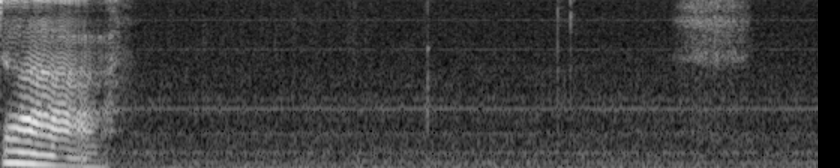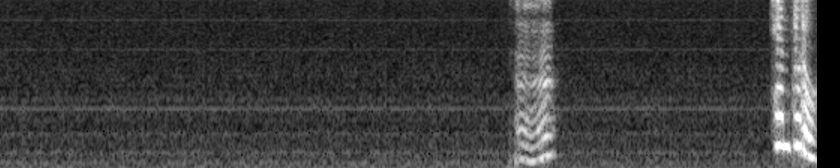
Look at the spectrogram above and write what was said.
자. 어? 템프로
